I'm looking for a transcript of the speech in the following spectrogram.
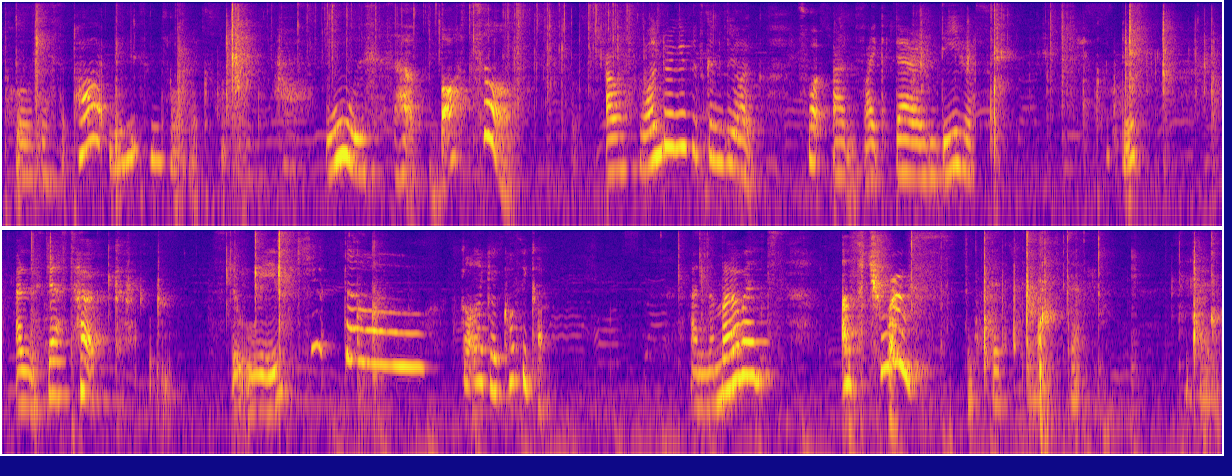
Pull this apart. Maybe some sort of experiment. Ooh, this is a bottle. I was wondering if it's going to be like sweatbands um, like Daring Divas. Could do. And it's just her Still really cute though. Got like a coffee cup. And the moment of truth.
